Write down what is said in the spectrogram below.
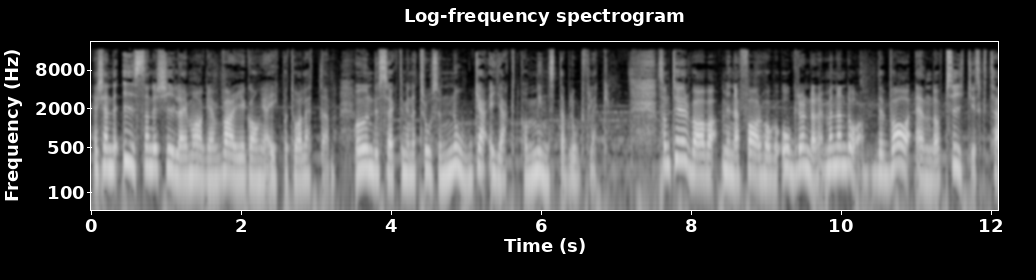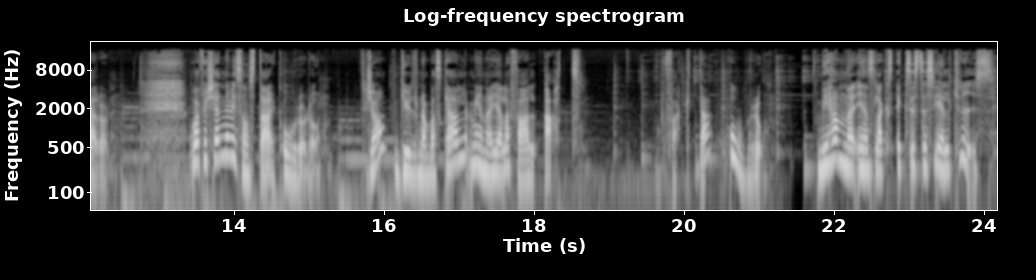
Jag kände isande kyla i magen varje gång jag gick på toaletten och undersökte mina trosor noga i jakt på minsta blodfläck. Som tur var var mina farhågor ogrundade men ändå, det var ändå psykisk terror. Och varför känner vi sån stark oro då? Ja, Gudrun Abascal menar i alla fall att fakta, oro. Vi hamnar i en slags existentiell kris.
